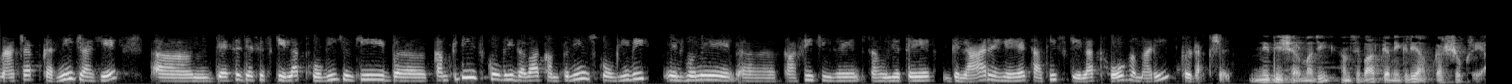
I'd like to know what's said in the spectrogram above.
मैचअप करनी चाहिए। जैसे जैसे स्केल अप होगी, क्योंकि कंपनीज़ को भी, दवा कंपनीज़ को भी भी इन्होंने काफ़ी चीज़ें, सहूलियतें दिला रहे हैं ताकि स्केल अप हो हमारी प्रोडक्शन नीति शर्मा जी, हमसे बात करने के लिए आपका शुक्रिया।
